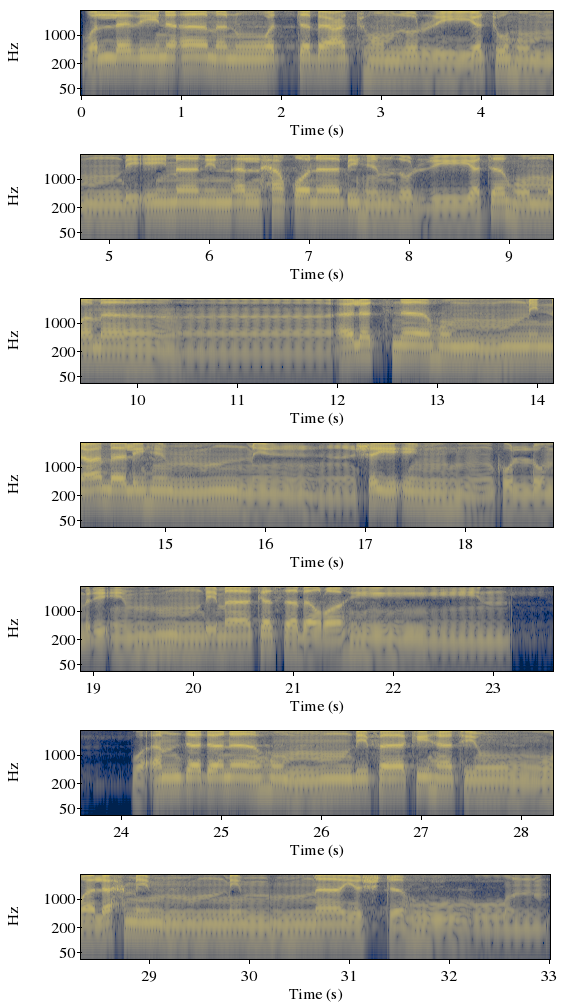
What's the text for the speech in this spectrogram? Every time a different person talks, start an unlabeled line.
والذين آمنوا واتبعتهم ذريتهم بإيمان ألحقنا بهم ذريتهم وما ألتناهم من عملهم من شيء كل امرئ بما كسب رهين وأمددناهم بفاكهة ولحم مما يشتهون.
